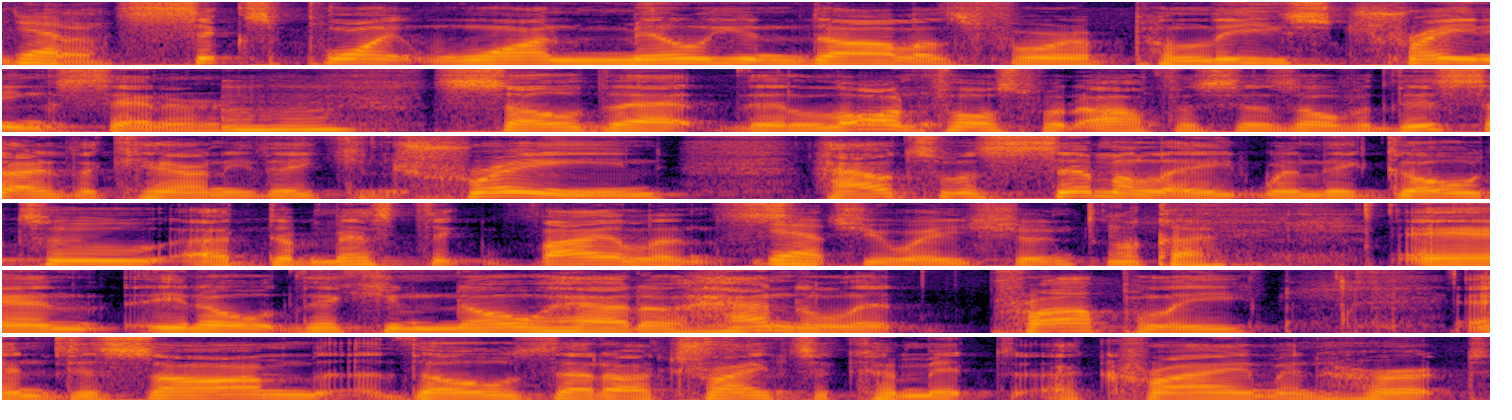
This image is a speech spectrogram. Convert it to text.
Yep. Six point one million dollars for a police training center, Mm-hmm. so that the law enforcement officers over this side of the county they can train how to assimilate when they go to a domestic violence Yep. situation Okay. and you know they can know how to handle it properly and disarm those that are trying to commit a crime and hurt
